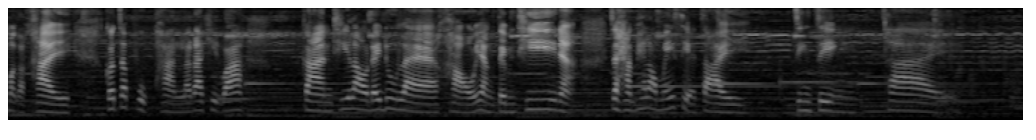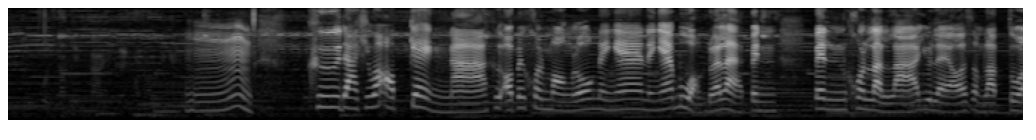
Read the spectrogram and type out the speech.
มากับใคร ก็จะผูกพันแล้วดาคิดว่า การที่เราได้ดูแลเขาอย่างเต็มที่เนี่ยจะทำให้เราไม่เสียใจจริง ๆ ใช่ อืมคือดาคิดว่าออฟเก่งนะ คือออฟเป็นคนมองโลกในแง่ในแง่บวกด้วยแหละ เป็นเป็นคนหลั่นล้าอยู่แล้วสำหรับตัว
